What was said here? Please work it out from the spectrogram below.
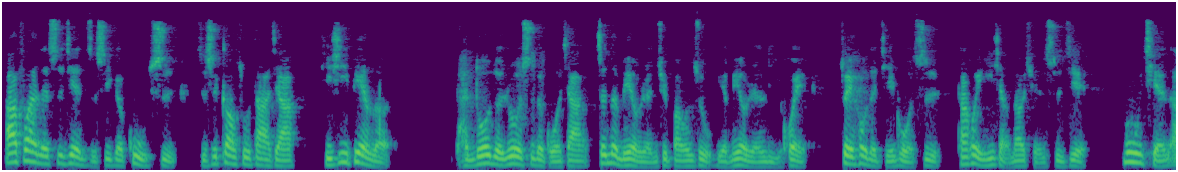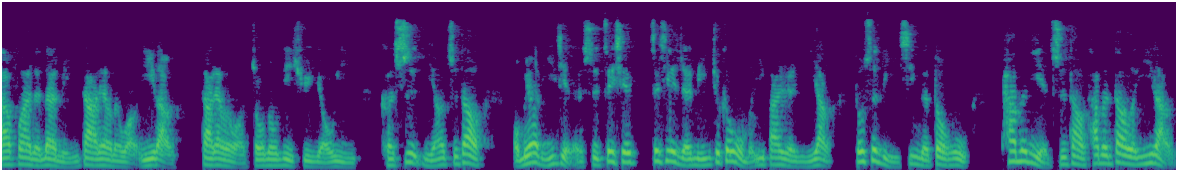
阿富汗的事件只是一个故事，只是告诉大家体系变了，很多的弱势的国家真的没有人去帮助，也没有人理会。最后的结果是，它会影响到全世界。目前阿富汗的难民大量的往伊朗、大量的往中东地区游移，可是你要知道。我们要理解的是，这些这些人民就跟我们一般人一样，都是理性的动物。他们也知道，他们到了伊朗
